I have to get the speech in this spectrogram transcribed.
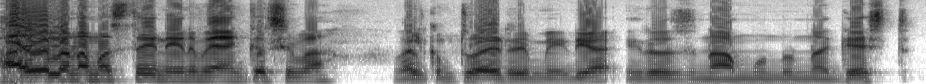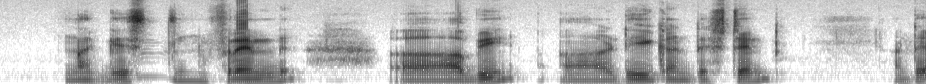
హాయ్ హలో నమస్తే. నేను మీ anchor Shiva. Welcome to iDream media ఈరోజు నా ముందున్న గెస్ట్ నా guest friend Abhi D contestant అంటే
